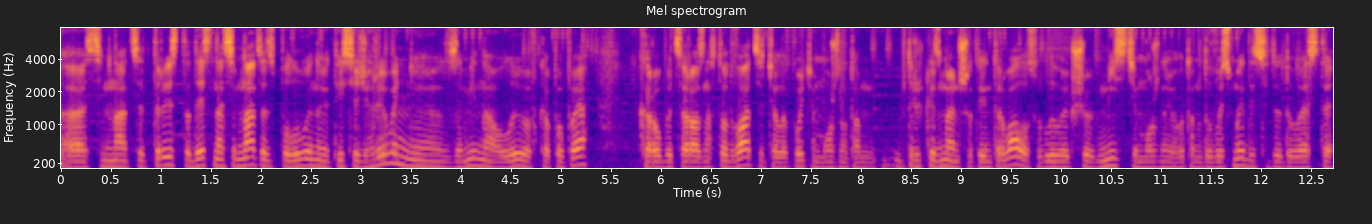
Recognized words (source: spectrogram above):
е, 17300, десь на 17,5 тисяч гривень е, заміна оливи в КПП, робиться раз на 120, але потім можна там трішки зменшити інтервал, особливо якщо в місті можна його там до 80 довести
